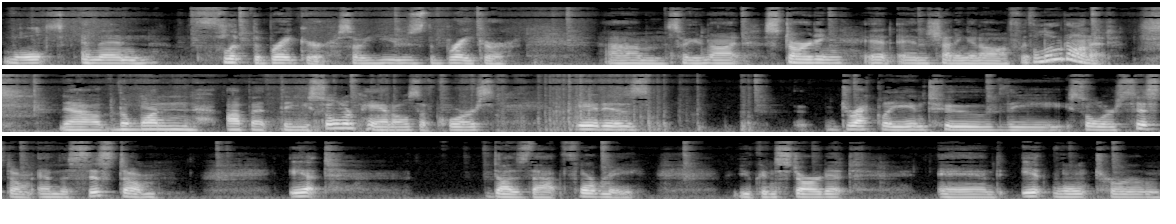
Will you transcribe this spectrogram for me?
volts, and then flip the breaker. So use the breaker um, so you're not starting it and shutting it off with a load on it. Now, the one up at the solar panels, of course, it is directly into the solar system, and the system, it does that for me. You can start it, and it won't turn,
